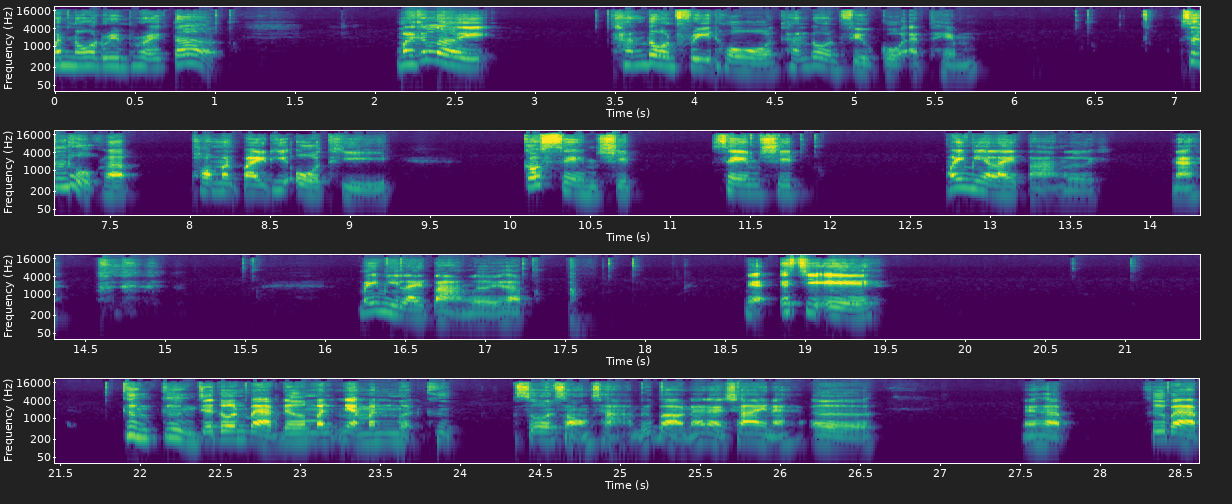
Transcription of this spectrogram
มันโนดริมโปรเจคเตอร์มันก็เลยทั้งโดนฟรีโททั้งโดนฟิลโกแอตเทมซึ่งถูกครับ พอมันไปที่ OT ก็เซมชิดเซมชิดไม่มีอะไรต่างเลยนะ ไม่มีอะไรต่างเลยครับ เนี่ย SGA กึ่งกึ่งจะโดนแบบเดิมมันเนี่ยมันเหมือนคือโซนสองสามหรือเปล่าน่าจะใช่นะเออนะครับ คือแบบ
